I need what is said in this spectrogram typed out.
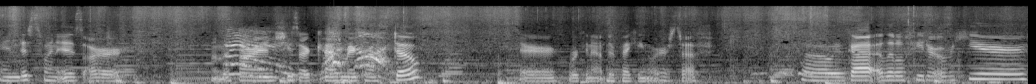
And this one is our, on the far end, she's our Cashmere Cross Doe. They're working out their pecking order stuff. So we've got a little feeder over here.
